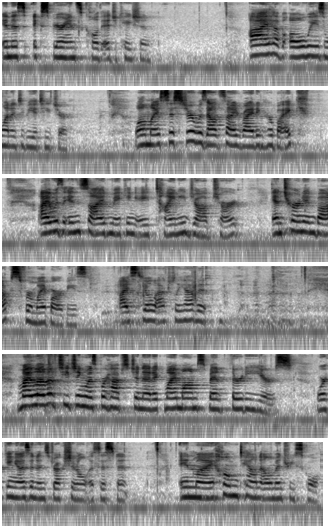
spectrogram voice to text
in this experience called education. I have always wanted to be a teacher. While my sister was outside riding her bike, I was inside making a tiny job chart and turn-in box for my Barbies. I still actually have it. My love of teaching was perhaps genetic. My mom spent 30 years working as an instructional assistant in my hometown elementary school.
